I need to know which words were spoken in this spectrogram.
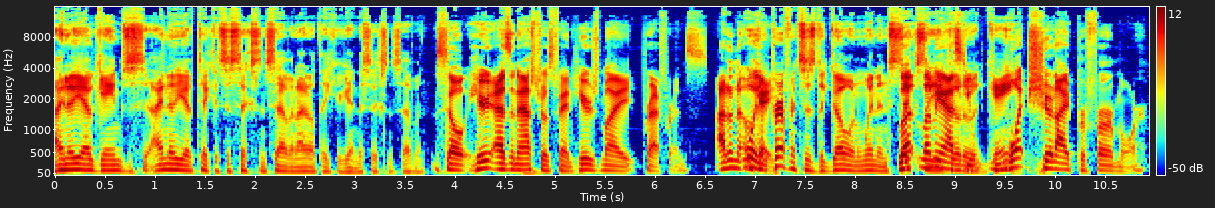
I know you have games. I know you have tickets to six and seven. I don't think you're getting to six and seven. So here, as an Astros fan, here's my preference. I don't know. Well, okay. your preference is to go and win in six. Let, so let me ask you, a game. what should I prefer more?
